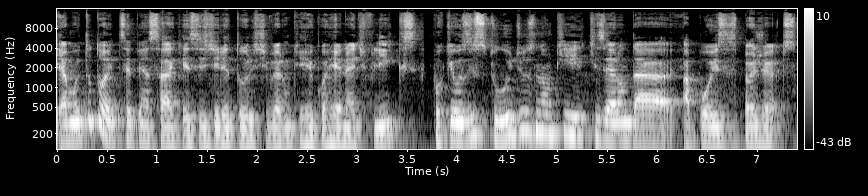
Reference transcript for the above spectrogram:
E é muito doido você pensar que esses diretores tiveram que recorrer à Netflix porque os estúdios não que quiseram dar apoio a esses projetos.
